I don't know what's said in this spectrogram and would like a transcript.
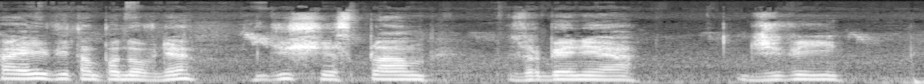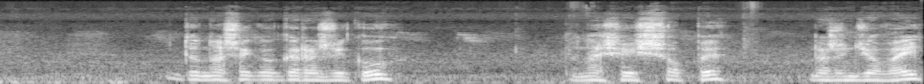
Hej, witam ponownie. Dziś jest plan zrobienia drzwi do naszego garażyku, do naszej szopy narzędziowej.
